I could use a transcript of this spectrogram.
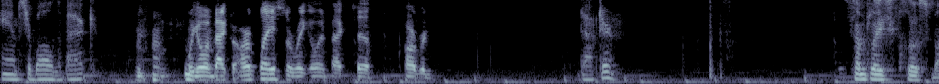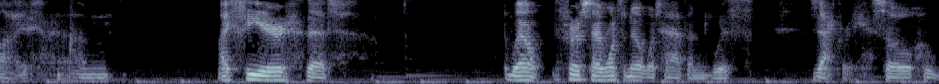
hamster ball in the back. We're going back to our place or are we going back to Harvard? Doctor? Someplace close by. Um, I fear that. Well, first, I want to know what happened with Zachary. So,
